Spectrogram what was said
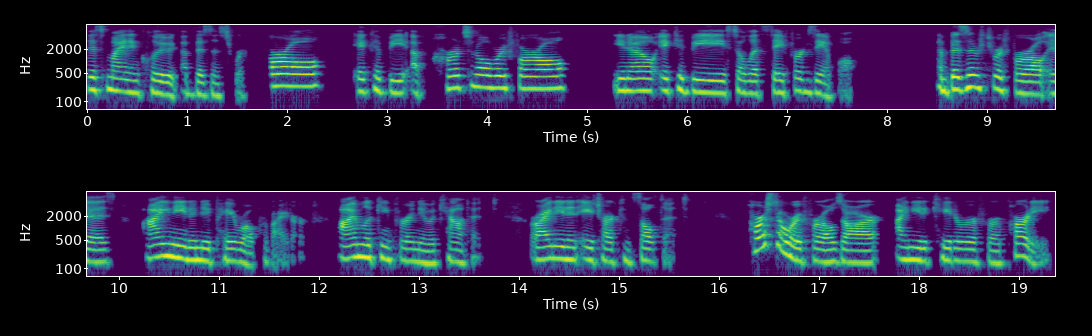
This might include a business referral, it could be a personal referral. You know, it could be, so let's say, for example, a business referral is I need a new payroll provider. I'm looking for a new accountant or I need an HR consultant. Personal referrals are I need a caterer for a party.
